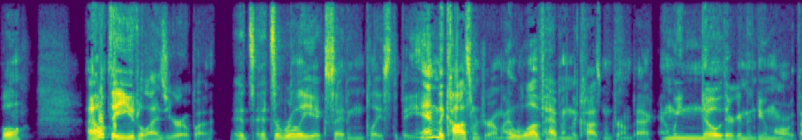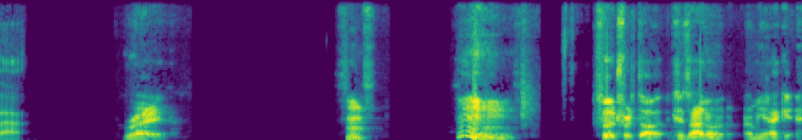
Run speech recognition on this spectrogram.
well, I hope they utilize Europa. It's it's a really exciting place to be, and the Cosmodrome. I love having the Cosmodrome back, and we know they're going to do more with that. Right. Hmm. Hmm. Food for thought, because I don't. I mean, I could,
